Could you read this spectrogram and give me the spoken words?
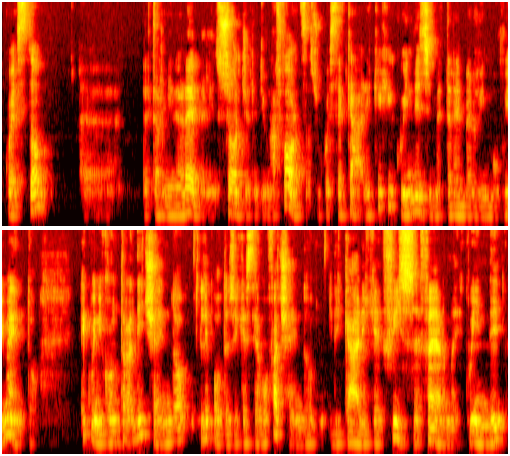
questo determinerebbe l'insorgere di una forza su queste cariche che quindi si metterebbero in movimento. E quindi contraddicendo l'ipotesi che stiamo facendo di cariche fisse, ferme, quindi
